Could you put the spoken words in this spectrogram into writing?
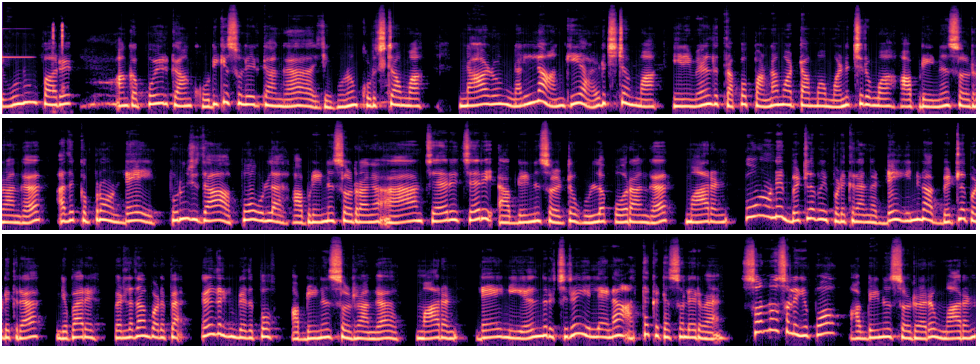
இவனும் பாரு. அங்க போயிருக்கான் குடிக்க சொல்லியிருக்காங்க. இவனும் குடிச்சிட்டாமா நானும் நல்லா அங்கேயே அடிச்சிட்டோம்மா. இனிமேல் இந்த தப்ப பண்ண மாட்டாமா மன்னிச்சிருமா அப்படின்னு சொல்றாங்க. அதுக்கப்புறம் டேய் புரிஞ்சுதா? போ உள்ள அப்படின்னு சொல்றாங்க. ஆ சரி சரி அப்படின்னு சொல்லிட்டு உள்ள போறாங்க. மாறன் போனோடனே பெட்ல போய் படுக்கிறாங்க. டேய் என்னடா பெட்ல படுக்கிற? இங்க பாரு பெட்ல தான் படுப்பேன். எழுந்திருக்க முடியாது போ அப்படின்னு சொல்றாங்க. மாறன் டேய் நீ எழுந்திருச்சிரு இல்லைன்னா அத்தை கிட்ட சொல்லிடுவேன் சொன்ன சொல்லிக்க போ அப்படின்னு சொல்றாரு மாறன்.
